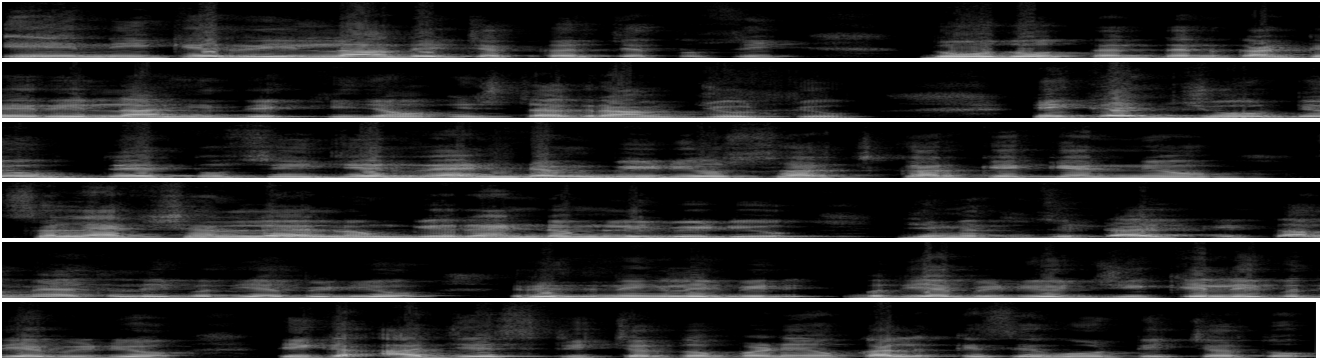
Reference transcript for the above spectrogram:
ਇਹ ਨਹੀਂ ਕਿ ਰੀਲਾਂ ਦੇ ਚੱਕਰ 'ਚ ਤੁਸੀਂ 2-2 3-3 ਘੰਟੇ ਰੀਲਾਂ ਹੀ ਦੇਖੀ ਜਾਓ ਇੰਸਟਾਗ੍ਰam YouTube ਠੀਕ ਹੈ, YouTube ਤੇ ਤੁਸੀਂ ਜੇ ਰੈਂਡਮ ਵੀਡੀਓ ਸਰਚ ਕਰਕੇ ਕਹਿੰਦੇ ਹੋ ਸਿਲੈਕਸ਼ਨ ਲੈ ਲਓਗੇ ਰੈਂਡਮਲੀ ਵੀਡੀਓ ਜਿਵੇਂ ਤੁਸੀਂ ਟਾਈਪ ਕੀਤਾ ਮੈਥ ਲਈ ਵਧੀਆ ਵੀਡੀਓ ਰੀਜ਼ਨਿੰਗ ਲਈ ਵੀ- ਵਧੀਆ ਵੀਡੀਓ ਜੀਕੇ ਲਈ ਵਧੀਆ ਵੀਡੀਓ ਠੀਕ ਹੈ ਅੱਜ ਇਸ ਟੀਚਰ ਤੋਂ ਪੜ੍ਹੇ ਹੋ ਕੱਲ ਕਿਸੇ ਹੋਰ ਟੀਚਰ ਤੋਂ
